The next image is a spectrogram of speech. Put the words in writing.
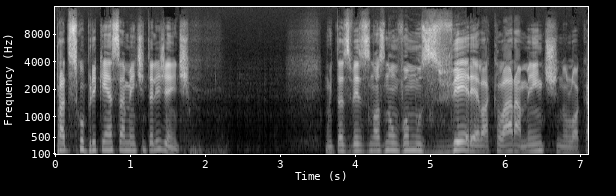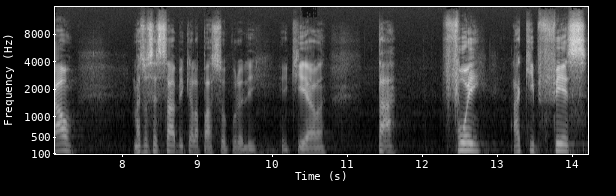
para descobrir quem é essa mente inteligente. Muitas vezes nós não vamos ver ela claramente no local, mas você sabe que ela passou por ali e que ela tá, foi a que fez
